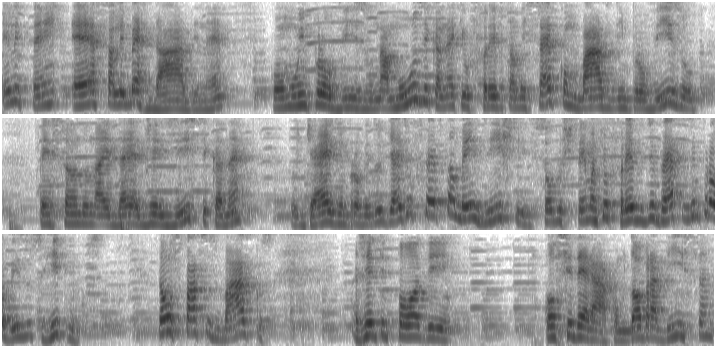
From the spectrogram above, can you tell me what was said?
ele tem essa liberdade, né? Como o improviso na música, né? Que o frevo também serve como base de improviso, pensando na ideia jazzística, né? Do jazz, o improviso do jazz, o frevo também existe sobre os temas do frevo diversos improvisos rítmicos. Então os passos básicos a gente pode considerar como dobradiça,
